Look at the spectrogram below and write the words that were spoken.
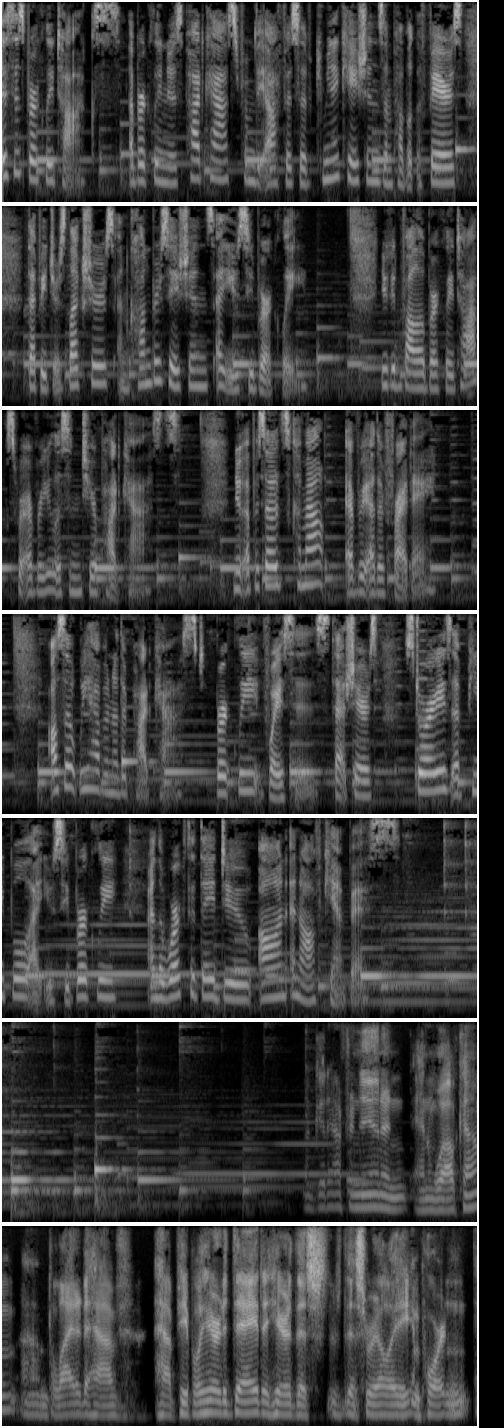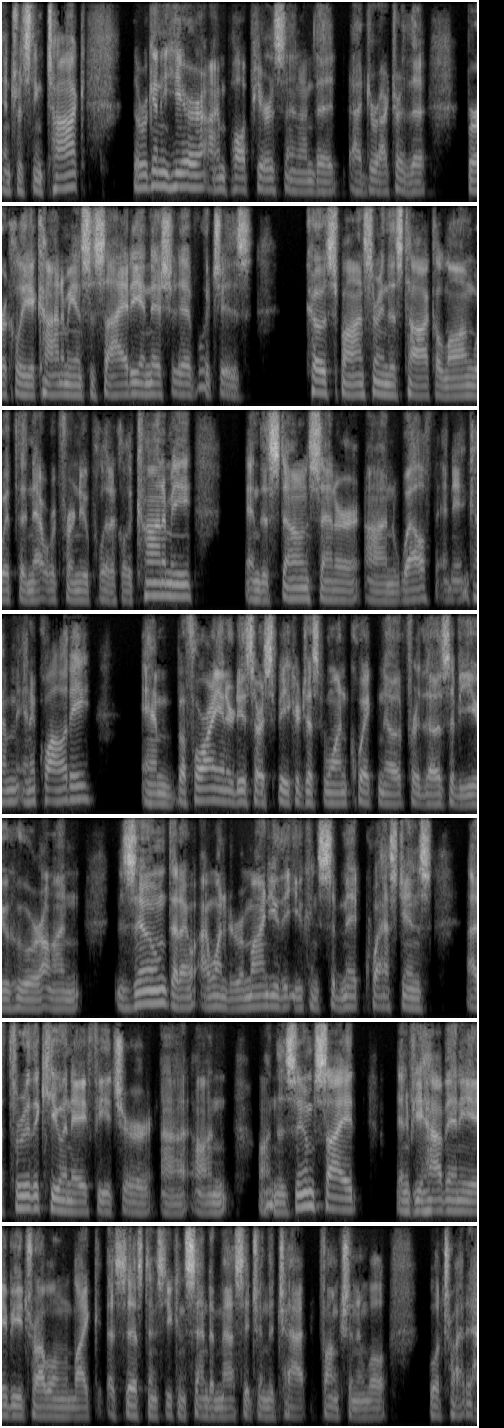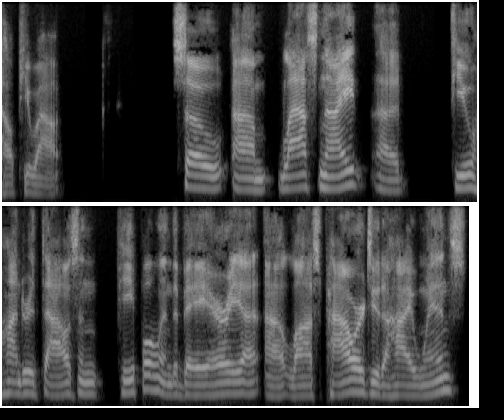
This is Berkeley Talks, a Berkeley News podcast from the Office of Communications and Public Affairs that features lectures and conversations at UC Berkeley. You can follow Berkeley Talks wherever you listen to your podcasts. New episodes come out every other Friday. Also, we have another podcast, Berkeley Voices, that shares stories of people at UC Berkeley and the work that they do on and off campus. Good afternoon and, and welcome. I'm delighted to have have people here today to hear this this really important, interesting talk that we're going to hear. I'm Paul Pierson. I'm the uh, director of the Berkeley Economy and Society Initiative, which is co-sponsoring this talk along with the Network for a New Political Economy and the Stone Center on Wealth and Income Inequality. And before I introduce our speaker, just one quick note for those of you who are on Zoom that I, I wanted to remind you that you can submit questions uh, through the Q&A feature uh, on, on the Zoom site. And if you have any AV trouble and like assistance, you can send a message in the chat function and we'll, we'll try to help you out. So um, last night, a few hundred thousand people in the Bay Area uh, lost power due to high winds.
